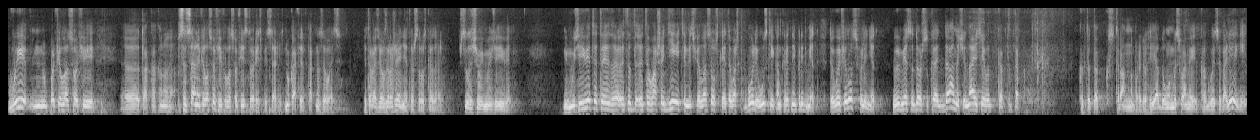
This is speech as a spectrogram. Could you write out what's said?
вы по философии, э, так как оно, по социальной философии и философии истории специалист. Ну, кафедра так называется. Это разве возражение, то, что вы сказали? Что значит вы музеевед? И Музеевед это, это, это, это ваша деятельность философская, это ваш более узкий конкретный предмет. Да вы философ или нет? Вы вместо того, чтобы сказать «да», начинаете вот как-то так, как-то так странно против. Я думаю, мы с вами, как говорится, коллеги.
